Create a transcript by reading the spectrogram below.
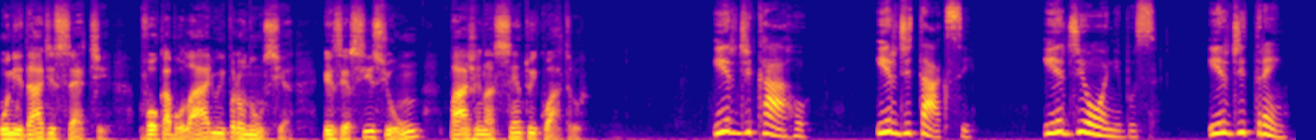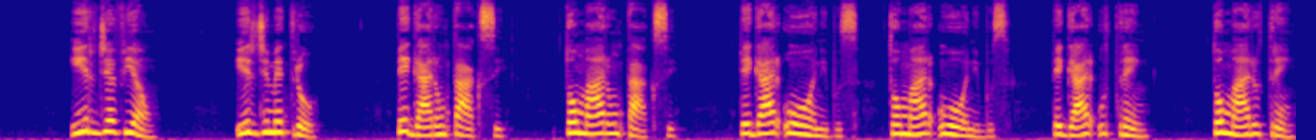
Unidade 7. Vocabulário e pronúncia. Exercício 1, página 104. Ir de carro, ir de táxi, ir de ônibus, ir de trem, ir de avião, ir de metrô, pegar um táxi, tomar um táxi, pegar o ônibus, tomar o ônibus, pegar o trem, tomar o trem,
